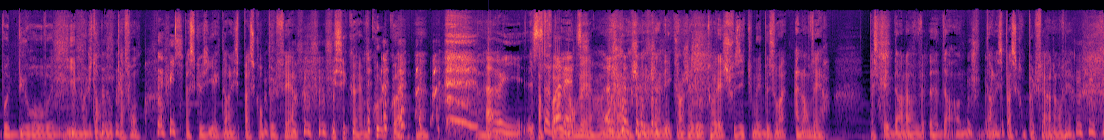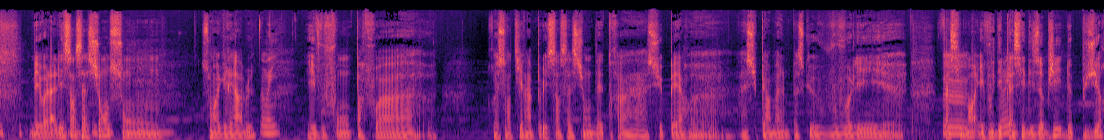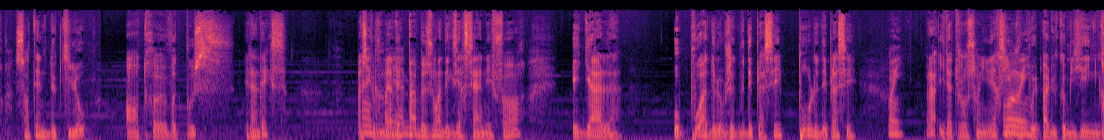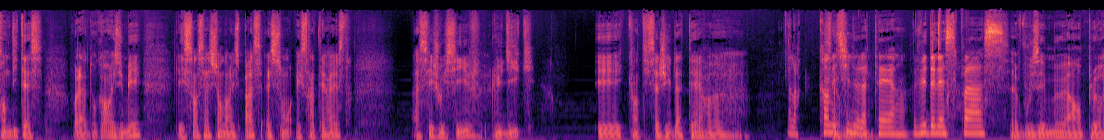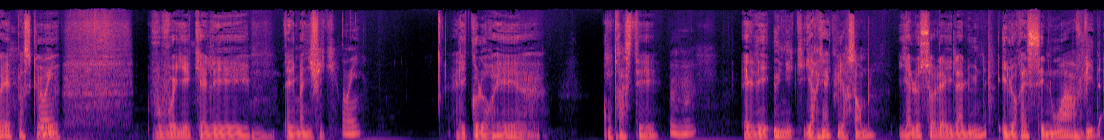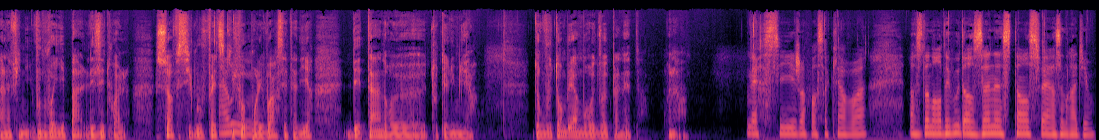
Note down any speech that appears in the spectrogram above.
votre bureau, votre lit. moi, je dormais au plafond parce qu'il y a que dans l'espace qu'on peut le faire et c'est quand même cool, quoi. Hein. ah oui. Euh, et parfois à l'envers. voilà, j'allais quand j'allais aux toilettes, je faisais tous mes besoins à l'envers parce qu'il y a dans, euh, dans, dans l'espace qu'on peut le faire à l'envers. Mais voilà, les sensations sont sont agréables oui. et vous font parfois ressentir un peu les sensations d'être un super euh, un superman parce que vous volez euh, facilement mm. et vous déplacez des objets de plusieurs centaines de kilos entre votre pouce et l'index parce que vous n'avez pas besoin d'exercer un effort égal au poids de l'objet que vous déplacez pour le déplacer. Oui. Voilà, il a toujours son inertie, vous ne pouvez pas lui communiquer une grande vitesse. Voilà, donc en résumé, les sensations dans l'espace, elles sont extraterrestres, assez jouissives, ludiques, et quand il s'agit de la Terre... Euh, Alors, qu'en est-il de la Terre, vu de l'espace Ça vous émeut à en pleurer parce que vous voyez qu'elle est, elle est magnifique. Oui. Elle est colorée, euh, contrastée. Mhm. Elle est unique. Il n'y a rien qui lui ressemble. Il y a le soleil, la lune, et le reste c'est noir, vide à l'infini. Vous ne voyez pas les étoiles, sauf si vous faites ce ah qu'il faut pour les voir, c'est-à-dire d'éteindre euh, toutes les lumières. Donc vous tombez amoureux de votre planète. Voilà. Merci Jean-François Clairvoy. On se donne rendez-vous dans un instant sur RZN Radio.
